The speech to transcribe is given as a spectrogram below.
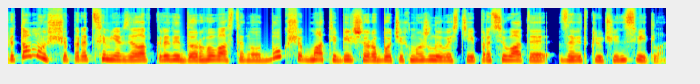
при тому, що перед цим я взяла в кредит дороговастий ноутбук, щоб мати більше робочих можливостей і працювати за відключень світла.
